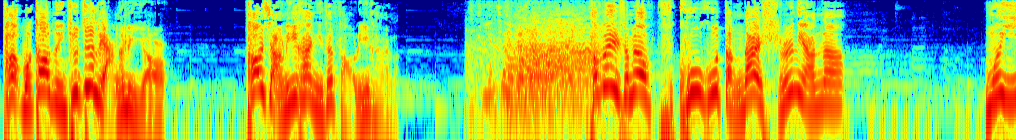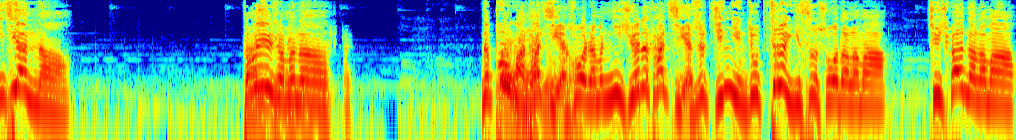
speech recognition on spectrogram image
他，我告诉你就这两个理由。他想离开你，他早离开了。他为什么要苦苦等待十年呢？磨一剑呢？他为什么呢？那不管他姐说什么，你觉得他姐是仅仅就这一次说的了吗？去劝他了吗？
